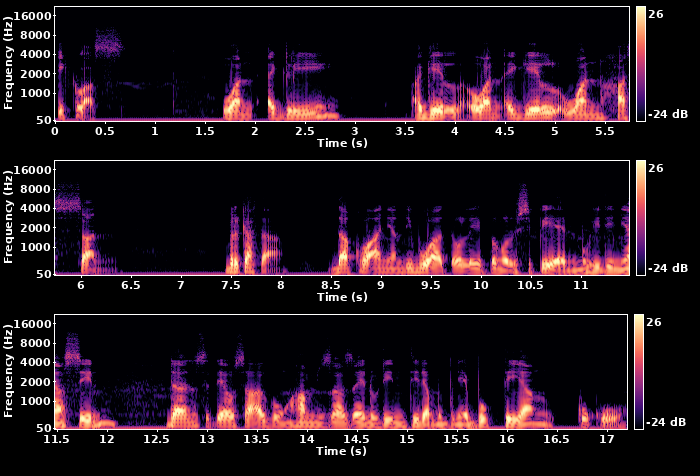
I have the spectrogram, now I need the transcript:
ikhlas. Wan Agli Agil, Wan Agil, Wan Hassan berkata, dakwaan yang dibuat oleh pengurus CPN Muhyiddin Yassin dan Setiausaha Agung Hamzah Zainuddin tidak mempunyai bukti yang kukuh.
